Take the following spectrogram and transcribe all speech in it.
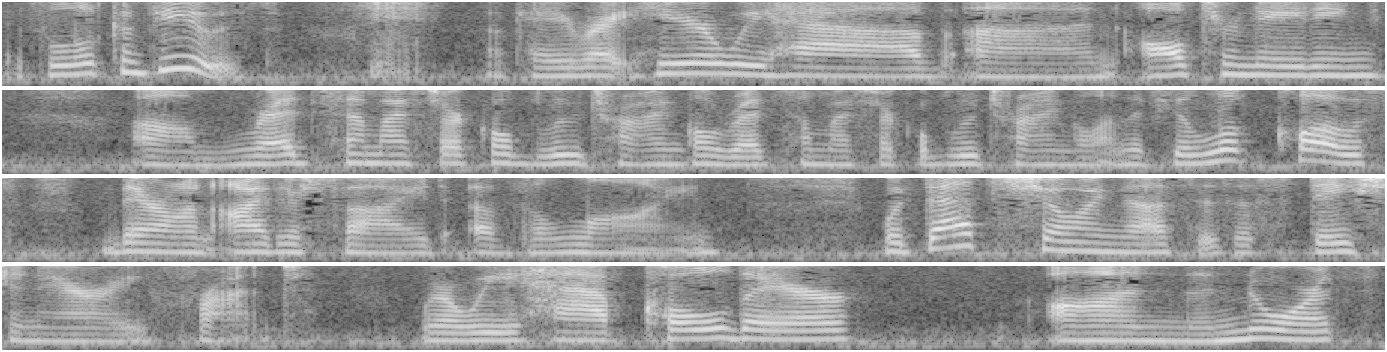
it's a little confused okay right here we have an alternating um, red semicircle, blue triangle, red semicircle, blue triangle. And if you look close, they're on either side of the line. What that's showing us is a stationary front where we have cold air on the north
